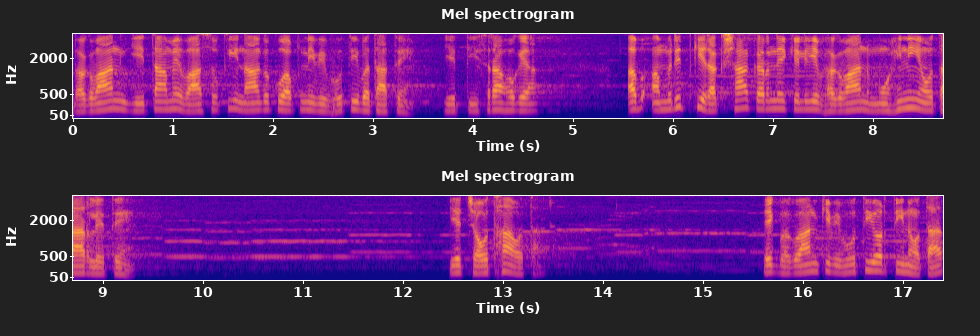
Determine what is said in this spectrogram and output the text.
भगवान गीता में वासुकी नाग को अपनी विभूति बताते हैं। ये तीसरा हो गया। अब अमृत की रक्षा करने के लिए भगवान मोहिनी अवतार लेते हैं। ये चौथा अवतार। एक भगवान की विभूति और तीन अवतार।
